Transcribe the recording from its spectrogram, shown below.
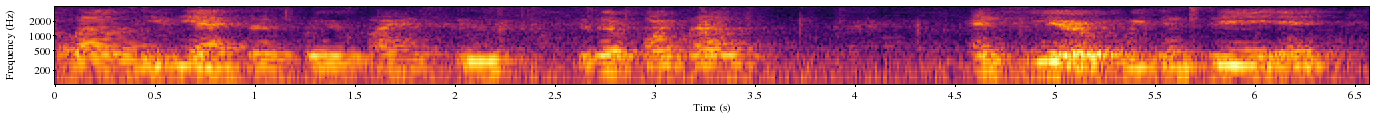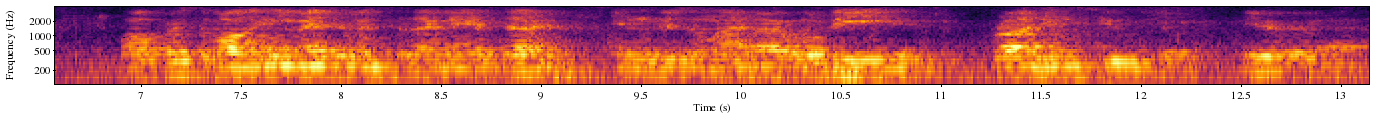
allows easy access for your clients to to their point clouds. And here we can see. Any, well, first of all, any measurements that I may have done in the Vision LiDAR will be brought into your, your, uh,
